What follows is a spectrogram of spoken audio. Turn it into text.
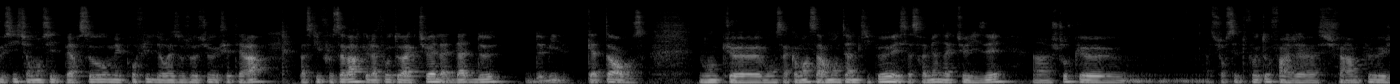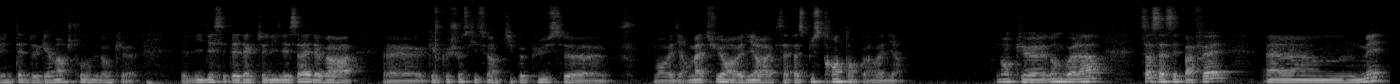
aussi sur mon site perso, mes profils de réseaux sociaux, etc. Parce qu'il faut savoir que la photo actuelle elle date de 2014. Donc euh, bon, ça commence à remonter un petit peu et ça serait bien d'actualiser. Hein, je trouve que euh, sur cette photo, enfin, je un peu, j'ai une tête de gamin, je trouve. Donc l'idée c'était d'actualiser ça et d'avoir quelque chose qui soit un petit peu plus, on va dire mature, on va dire que ça fasse plus 30 ans, quoi, on va dire. Donc, donc voilà, ça, ça s'est pas fait. Euh, mais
